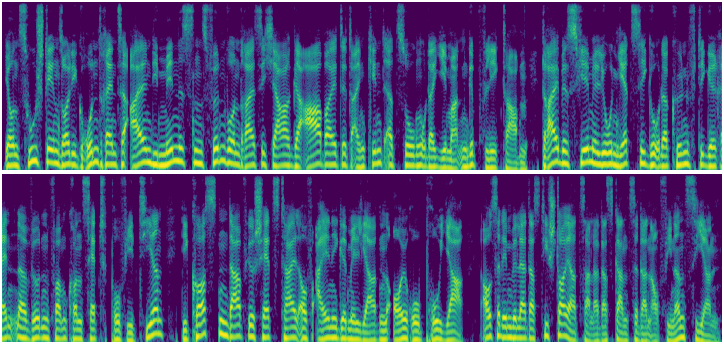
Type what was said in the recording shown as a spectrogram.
Ja, und zustehen soll die Grundrente allen, die mindestens 35 Jahre gearbeitet, ein Kind erzogen oder jemanden gepflegt haben. Drei bis vier Millionen jetzige oder künftige Rentner würden vom Konzept profitieren. Die Kosten dafür schätzt Teil auf einige Milliarden Euro pro Jahr. Außerdem will er, dass die Steuerzahler das Ganze dann auch finanzieren.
